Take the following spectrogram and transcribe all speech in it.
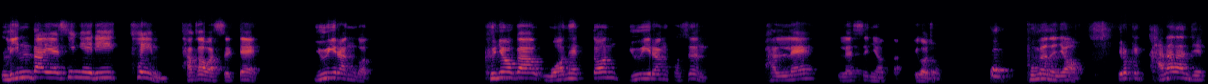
린다의 생일이 came 다가왔을 때 유일한 것 그녀가 원했던 유일한 것은 발레 레슨이었다. 이거죠. 꼭 보면은요. 이렇게 가난한 집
